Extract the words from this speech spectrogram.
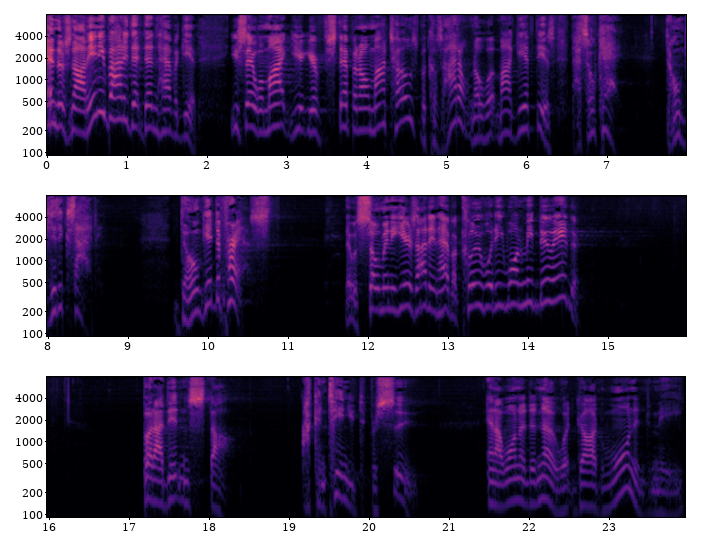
And there's not anybody that doesn't have a gift. You say, Well, Mike, you're stepping on my toes because I don't know what my gift is. That's okay. Don't get excited. Don't get depressed. There was so many years I didn't have a clue what he wanted me to do either. But I didn't stop. I continued to pursue. And I wanted to know what God wanted me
